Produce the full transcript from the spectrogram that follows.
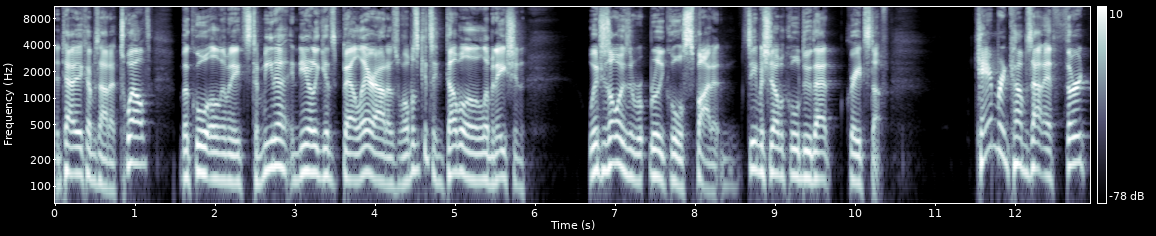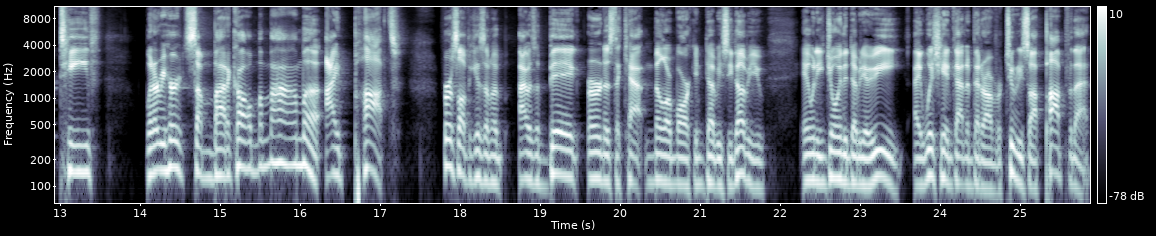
Natalya comes out at 12th. McCool eliminates Tamina and nearly gets Belair out as well, but gets a double elimination, which is always a really cool spot. See Michelle McCool do that, great stuff. Cameron comes out at 13th. Whenever you heard somebody call my mama, I popped. First off, because I'm a I was a big Ernest the Cat Miller mark in WCW. And when he joined the WWE, I wish he had gotten a better opportunity. So I popped for that.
